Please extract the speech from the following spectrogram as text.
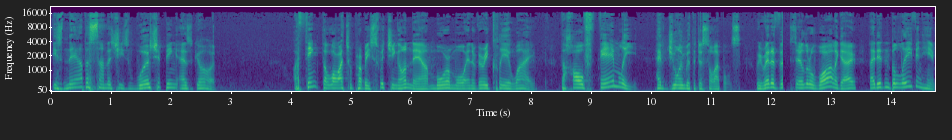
is now the son that she's worshipping as God. I think the lights are probably switching on now more and more in a very clear way. The whole family have joined with the disciples. We read a verse a little while ago, they didn't believe in him.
